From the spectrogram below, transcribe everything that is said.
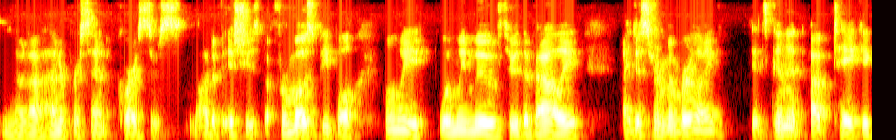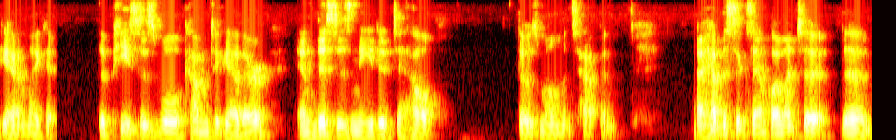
you know, not 100%, of course, there's a lot of issues, but for most people, when we when we move through the valley, I just remember like it's going to uptake again. Like the pieces will come together, and this is needed to help those moments happen. I have this example. I went to the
